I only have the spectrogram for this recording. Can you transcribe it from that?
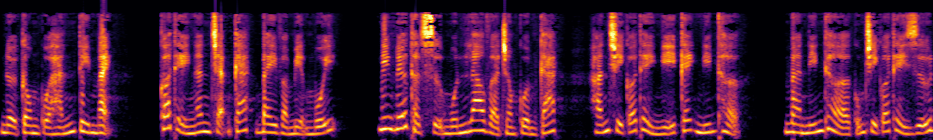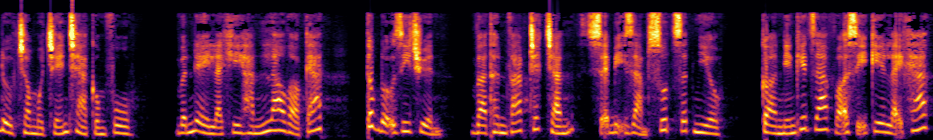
Nội công của hắn tim mạnh, có thể ngăn chặn cát bay vào miệng mũi. Nhưng nếu thật sự muốn lao vào trong cồn cát, hắn chỉ có thể nghĩ cách nín thở, mà nín thở cũng chỉ có thể giữ được trong một chén trà công phu. Vấn đề là khi hắn lao vào cát, tốc độ di chuyển và thân pháp chắc chắn sẽ bị giảm sút rất nhiều. Còn những thiết giáp võ sĩ kia lại khác,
